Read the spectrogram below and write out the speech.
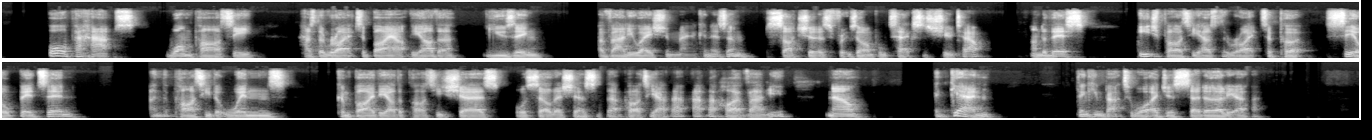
or perhaps one party has the right to buy out the other using a valuation mechanism, such as, for example, Texas shootout. Under this, each party has the right to put sealed bids in, and the party that wins can buy the other party's shares or sell their shares to that party at that, at that higher value. Now, again, thinking back to what I just said earlier,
